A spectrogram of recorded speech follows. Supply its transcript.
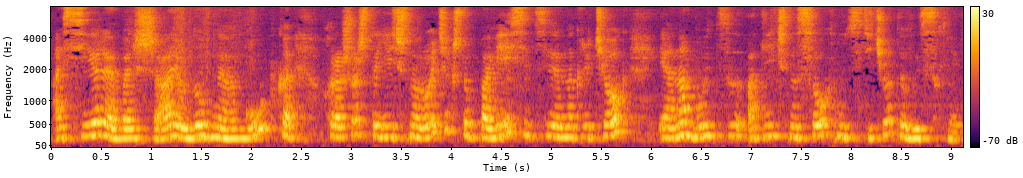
а серая, большая, удобная губка. Хорошо, что есть шнурочек, чтобы повесить на крючок, и она будет отлично сохнуть, стечет и высохнет.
